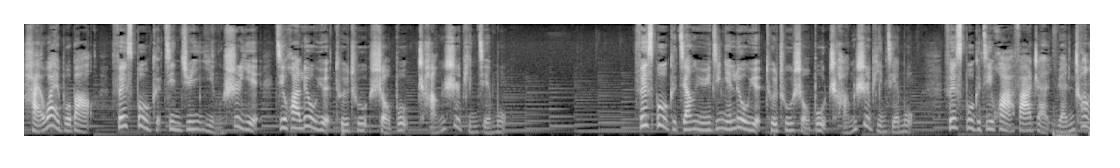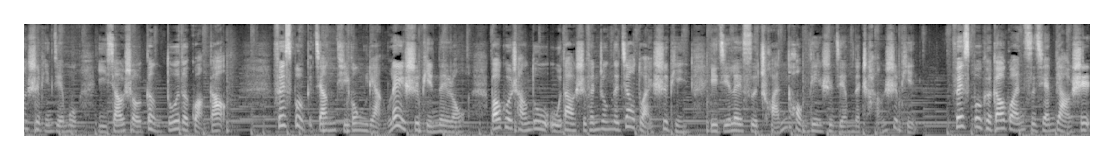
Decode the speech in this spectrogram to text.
海外播报：Facebook 进军影视业，计划六月推出首部长视频节目。Facebook 将于今年六月推出首部长视频节目。Facebook 计划发展原创视频节目，以销售更多的广告。Facebook 将提供两类视频内容，包括长度五到十分钟的较短视频，以及类似传统电视节目的长视频。Facebook 高管此前表示，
